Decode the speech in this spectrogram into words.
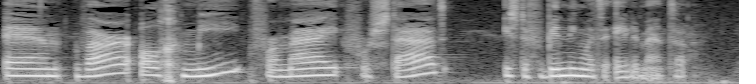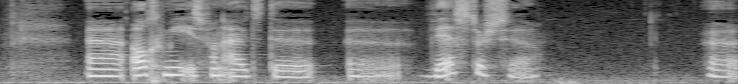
En waar alchemie voor mij voor staat, is de verbinding met de elementen. Uh, alchemie is vanuit de uh, westerse uh,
